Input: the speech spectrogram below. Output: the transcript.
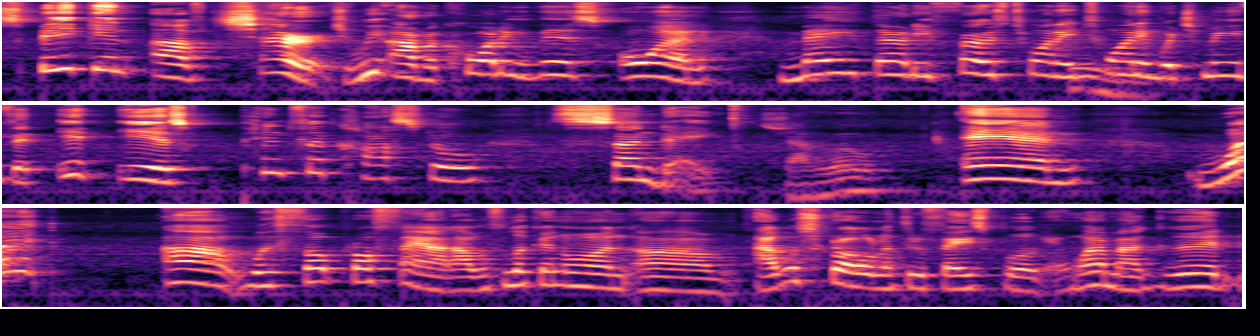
speaking of church, we are recording this on May 31st, 2020, which means that it is Pentecostal Sunday. Shavuot And what uh, was so profound, I was looking on, um, I was scrolling through Facebook, and one of my good,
